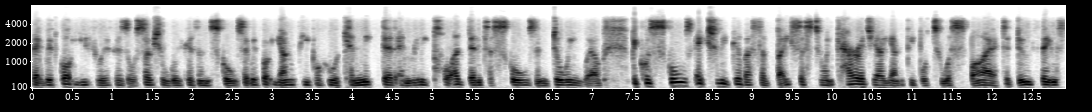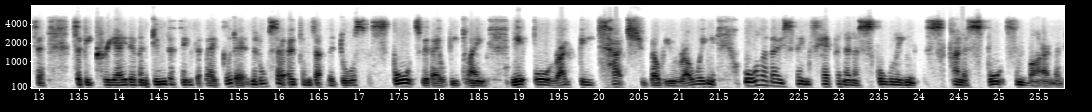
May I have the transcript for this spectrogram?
that we've got youth workers or social workers in schools, that we've got young people who are connected and really plugged into schools and doing well, because schools actually give us a basis to encourage our young people to aspire, to do things, to, to be creative and do the things that they're good at. And it also opens up the for sports where they'll be playing netball, rugby, touch, they'll be rowing. All of those things happen in a schooling kind of sports environment.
